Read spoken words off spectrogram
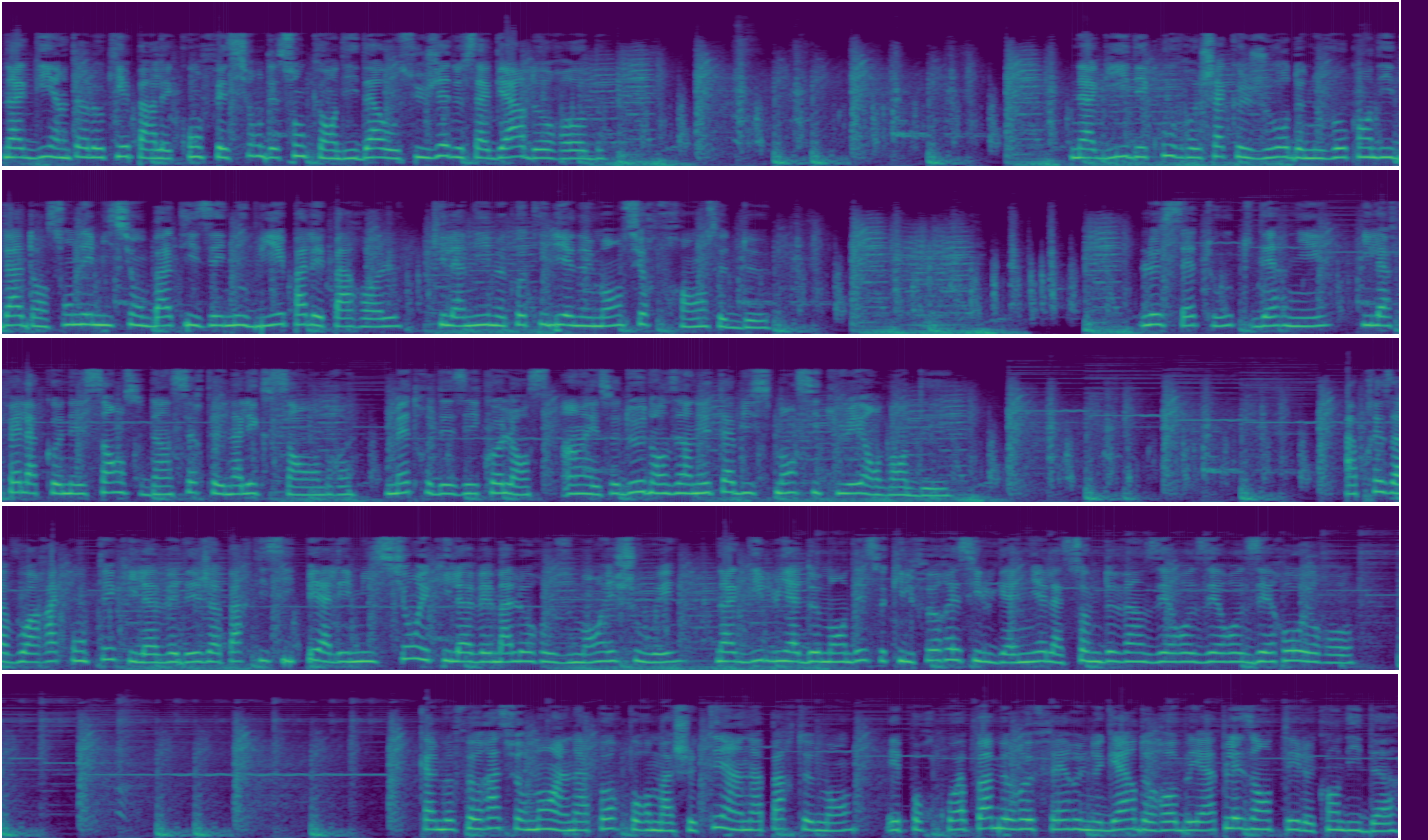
Nagui interloqué par les confessions de son candidat au sujet de sa garde-robe. Nagui découvre chaque jour de nouveaux candidats dans son émission baptisée N'oubliez pas les paroles, qu'il anime quotidiennement sur France 2. Le 7 août dernier, il a fait la connaissance d'un certain Alexandre, maître des écoles en S1 et S2 dans un établissement situé en Vendée. Après avoir raconté qu'il avait déjà participé à l'émission et qu'il avait malheureusement échoué, Nagui lui a demandé ce qu'il ferait s'il gagnait la somme de 20 000 euros. Qu'elle me fera sûrement un apport pour m'acheter un appartement, et pourquoi pas me refaire une garde-robe et à plaisanter le candidat.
